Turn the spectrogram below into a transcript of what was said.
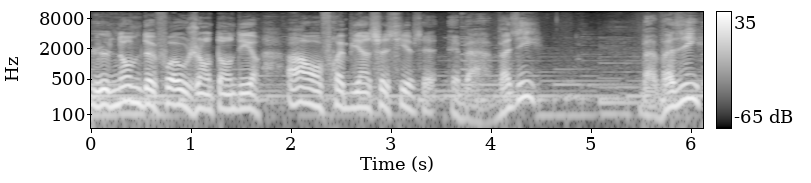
Le nombre de fois où j'entends dire « Ah, on ferait bien ceci », eh ben, vas-y, ben, vas-y.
